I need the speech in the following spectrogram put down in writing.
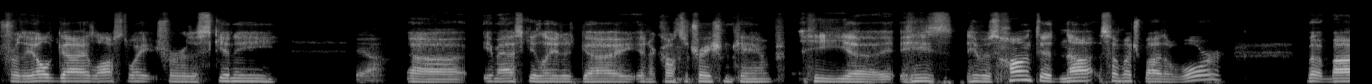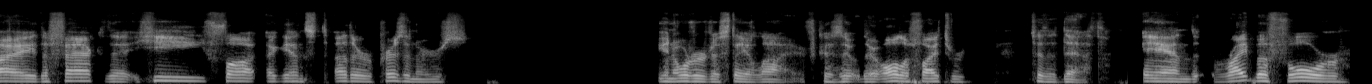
for the old guy, lost weight for the skinny, yeah, uh, emasculated guy in a concentration camp. He uh, he's he was haunted not so much by the war, but by the fact that he fought against other prisoners in order to stay alive because they're all the fights were to the death. And right before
